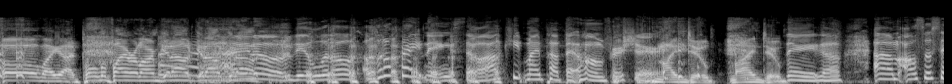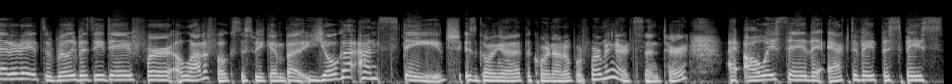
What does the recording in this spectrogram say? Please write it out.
Oh my God! Pull the fire alarm! Get out! Get out! Get out! I know it would be a little a little frightening. So I'll keep my pup at home for sure. Mine do. Mine do. There you go. Um, also, Saturday, it's a really busy day for a lot of folks this weekend, but Yoga on Stage is going on at the Coronado Performing Arts Center. I always say they activate the space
